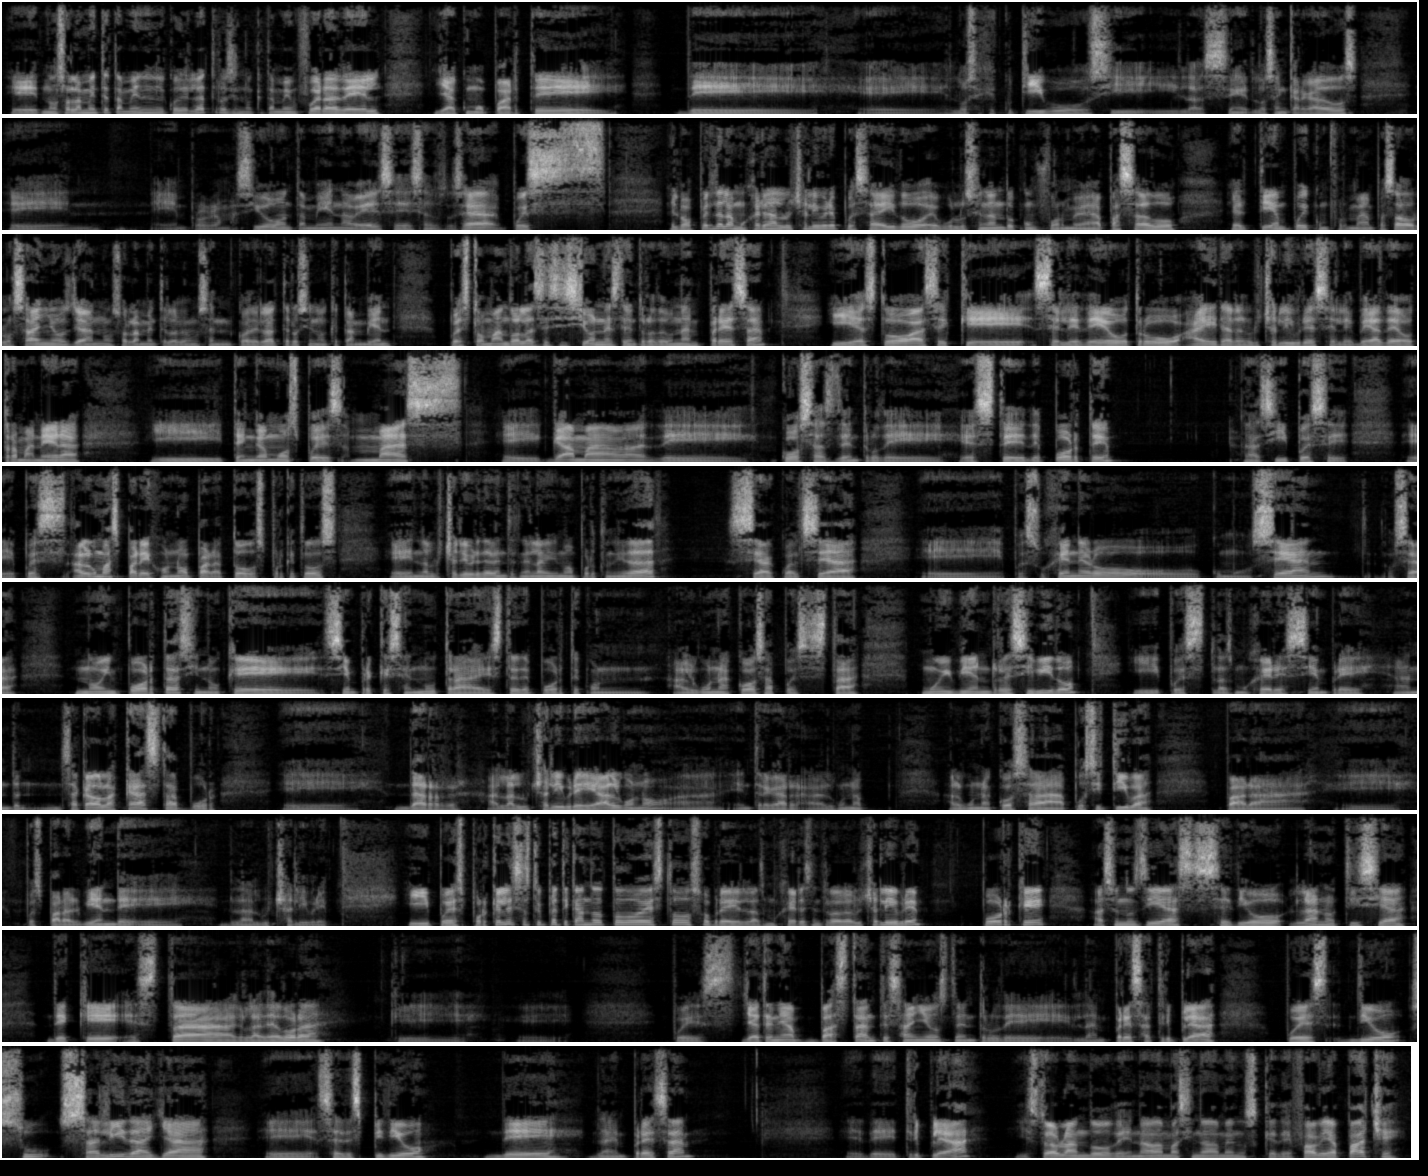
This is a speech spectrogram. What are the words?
eh, no solamente también en el cuadrilátero, sino que también fuera de él ya como parte de eh, los ejecutivos y, las, los encargados en, en programación también a veces, o sea, pues el papel de la mujer en la lucha libre pues ha ido evolucionando conforme ha pasado el tiempo y conforme han pasado los años, ya no solamente lo vemos en el cuadrilátero, sino que también pues tomando las decisiones dentro de una empresa. Y esto hace que se le dé otro aire a la lucha libre, se le vea de otra manera y tengamos pues más eh, gama de cosas dentro de este deporte así pues eh, eh, pues algo más parejo no para todos porque todos eh, en la lucha libre deben tener la misma oportunidad sea cual sea pues su género o como sean o sea no importa sino que siempre que se nutra este deporte con alguna cosa pues está muy bien recibido y pues las mujeres siempre han sacado la casta por dar a la lucha libre algo, ¿no? A entregar alguna alguna cosa positiva para eh, pues para el bien de eh, la lucha libre. Y pues, ¿por qué les estoy platicando todo esto sobre las mujeres dentro de la lucha libre? Porque hace unos días se dio la noticia de que esta gladiadora, que eh, pues ya tenía bastantes años dentro de la empresa AAA, pues dio su salida ya, se despidió de la empresa eh, de AAA y estoy hablando de nada más y nada menos que de Fabi Apache,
